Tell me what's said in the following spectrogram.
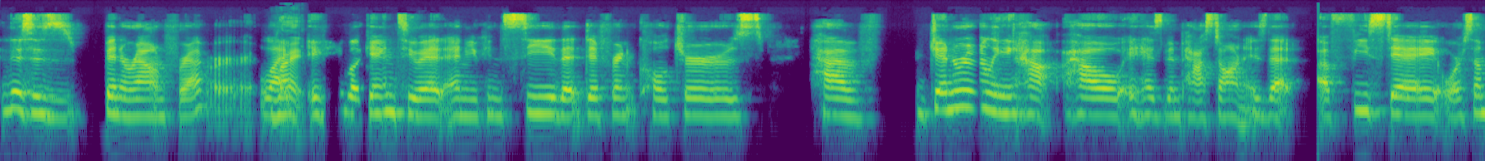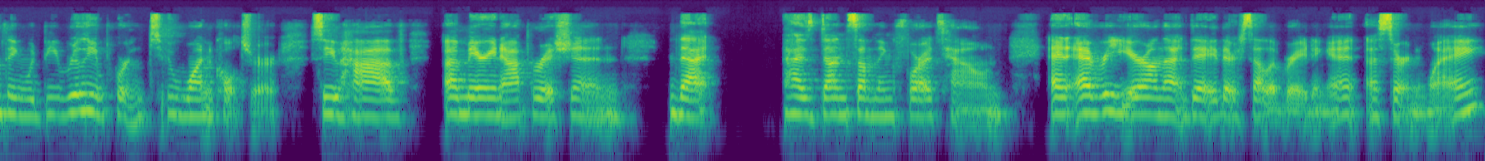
this has been around forever. Like, right. if you look into it and you can see that different cultures have generally how how it has been passed on is that a feast day or something would be really important to one culture. So you have a Marian apparition that has done something for a town and every year on that day they're celebrating it a certain way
